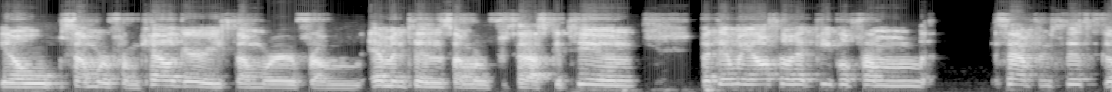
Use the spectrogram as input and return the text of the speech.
you know, some were from Calgary, some were from Edmonton, some were from Saskatoon, but then we also had people from San Francisco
